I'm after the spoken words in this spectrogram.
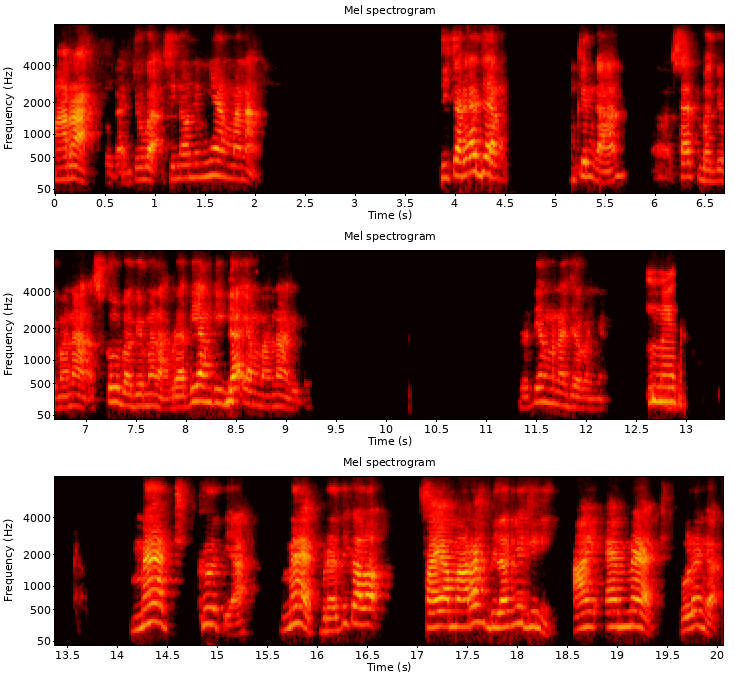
Marah, tuh kan. Coba sinonimnya yang mana? Dicari aja yang mungkin kan. Eh, Set bagaimana, school bagaimana. Berarti yang tidak yang mana gitu. Berarti yang mana jawabannya? Mad. Mad, good ya. Mad, berarti kalau saya marah bilangnya gini, I am mad. Boleh nggak?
